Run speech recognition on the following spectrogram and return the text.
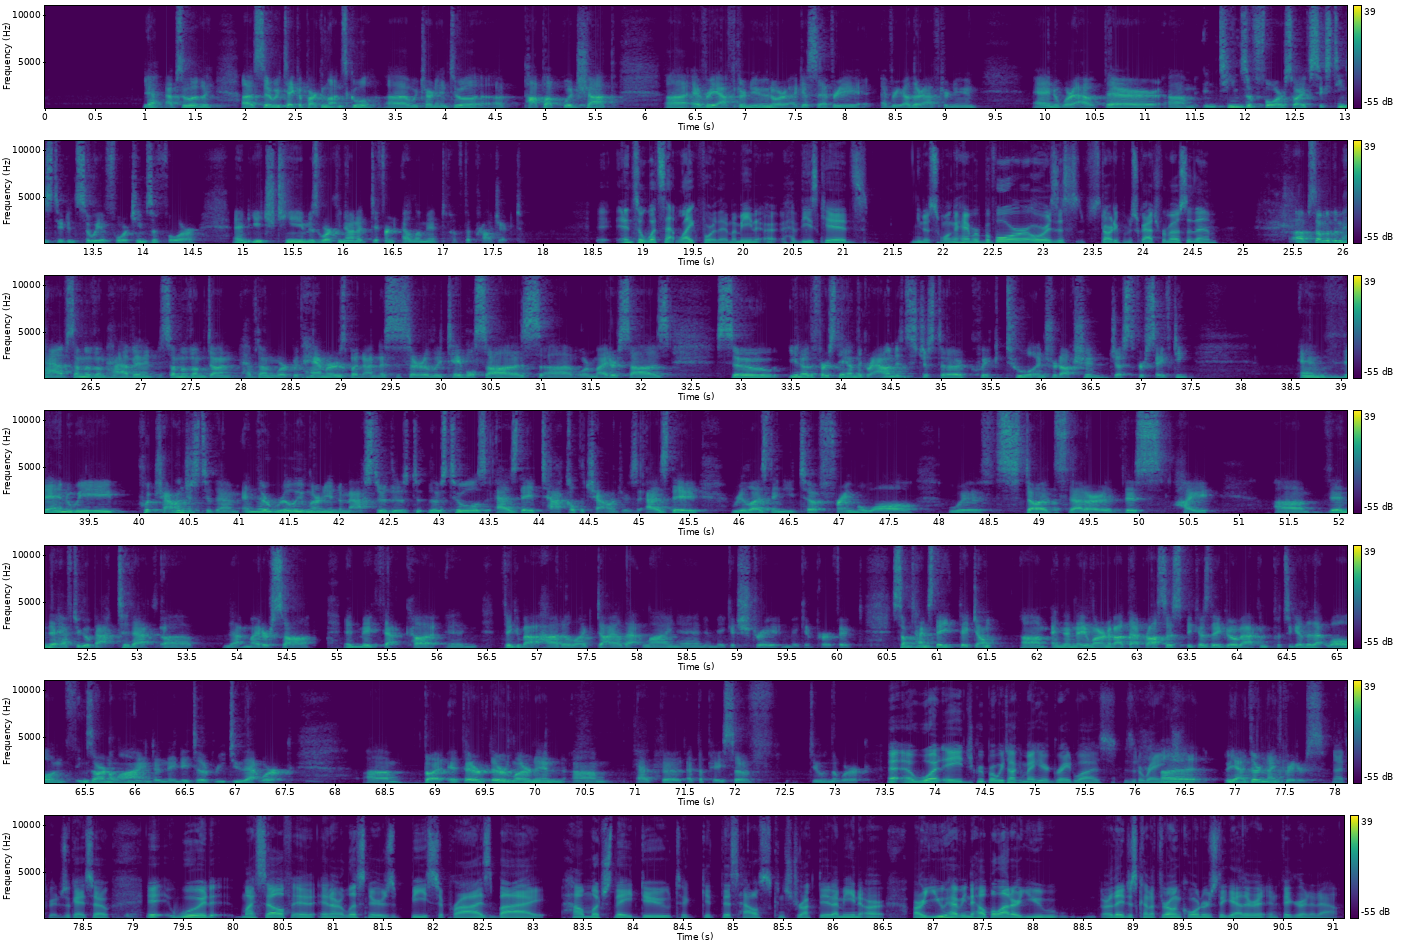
Yeah, absolutely. Uh, so we take a parking lot in school, uh, we turn it into a, a pop up wood shop uh, every afternoon, or I guess every every other afternoon. And we're out there um, in teams of four. So I have 16 students. So we have four teams of four, and each team is working on a different element of the project. And so, what's that like for them? I mean, uh, have these kids, you know, swung a hammer before, or is this starting from scratch for most of them? Uh, some of them have, some of them haven't. Some of them done have done work with hammers, but not necessarily table saws uh, or miter saws. So, you know, the first day on the ground, it's just a quick tool introduction just for safety. And then we put challenges to them, and they're really learning to master those, those tools as they tackle the challenges, as they realize they need to frame a wall with studs that are this height. Um, then they have to go back to that uh, that miter saw and make that cut and think about how to like dial that line in and make it straight and make it perfect. Sometimes they they don't. Um, and then they learn about that process because they go back and put together that wall and things aren't aligned and they need to redo that work. Um, but they're they're learning um, at the at the pace of doing the work. At what age group are we talking about here, grade wise? Is it a range? Uh, yeah, they're ninth graders. Ninth graders. Okay, so it would myself and, and, our listeners be surprised by how much they do to get this house constructed? I mean, are are you having to help a lot? Or are you are they just kind of throwing corners together and figuring it out?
